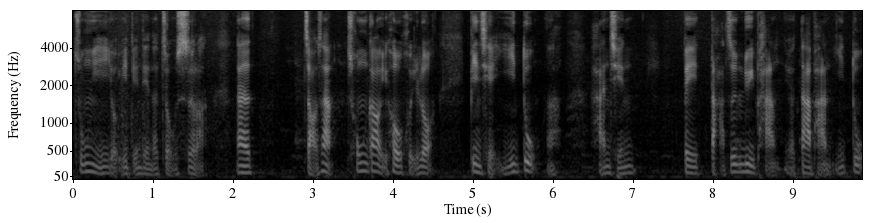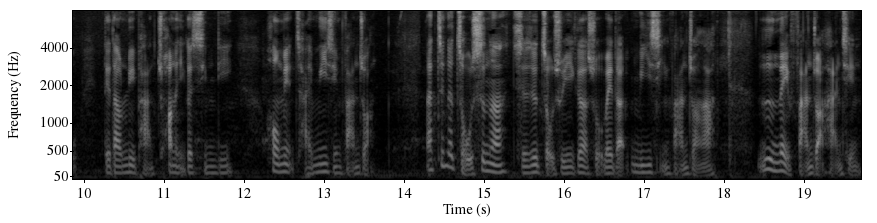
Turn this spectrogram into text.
终于有一点点的走势了。那早上冲高以后回落，并且一度啊，行情被打至绿盘，有大盘一度跌到绿盘，创了一个新低，后面才 V 型反转。那这个走势呢，其实就走出一个所谓的 V 型反转啊，日内反转行情，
